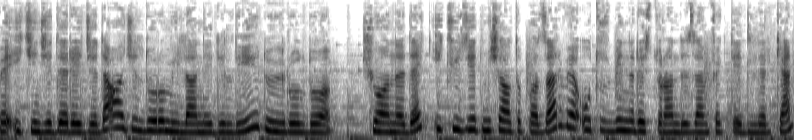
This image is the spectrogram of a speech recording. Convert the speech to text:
ve ikinci derecede acil durum ilan edildiği duyuruldu. Şu ana dek 276 pazar ve 30 bin restoran dezenfekte edilirken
